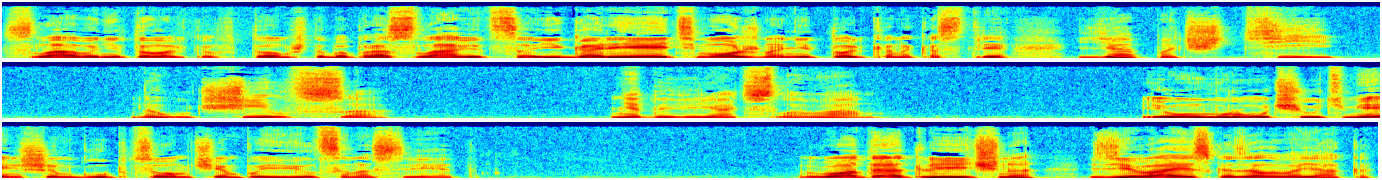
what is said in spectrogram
Слава не только в том, чтобы прославиться, и гореть можно не только на костре. Я почти научился не доверять словам и умру чуть меньшим глупцом, чем появился на свет. «Вот и отлично!» — зевая, сказал вояка.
